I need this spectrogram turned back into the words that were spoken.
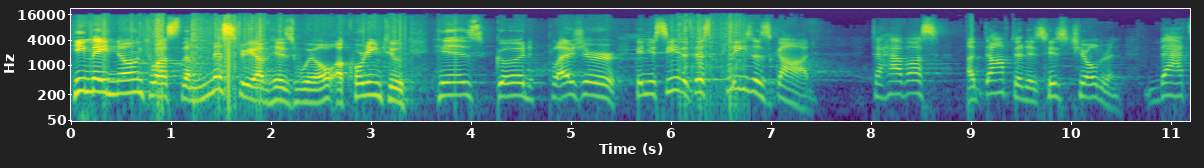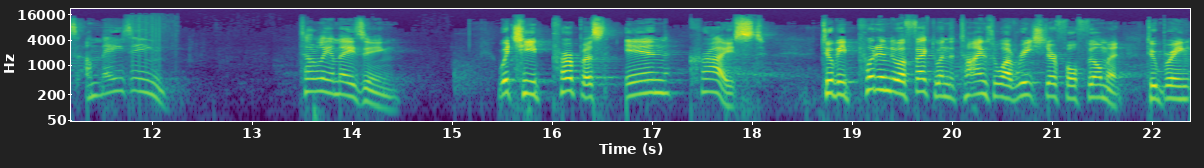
He made known to us the mystery of his will according to his good pleasure. Can you see that this pleases God to have us adopted as his children? That's amazing. Totally amazing. Which he purposed in Christ to be put into effect when the times will have reached their fulfillment, to bring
